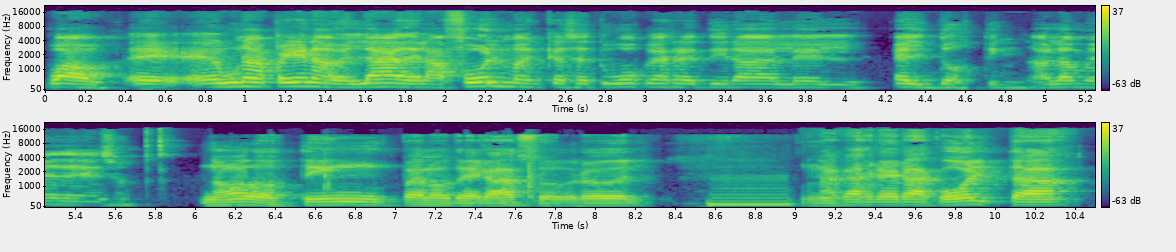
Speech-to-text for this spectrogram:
wow, eh, es una pena, ¿verdad? De la forma en que se tuvo que retirar el, el Dustin. Háblame de eso. No, Dustin, peloterazo, brother una carrera corta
